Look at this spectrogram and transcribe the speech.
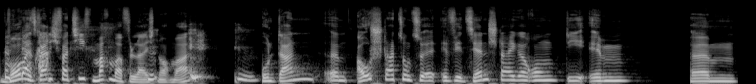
Wollen wir jetzt gar nicht vertiefen, machen wir vielleicht nochmal. Und dann ähm, Ausstattung zur Effizienzsteigerung, die im, ähm,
